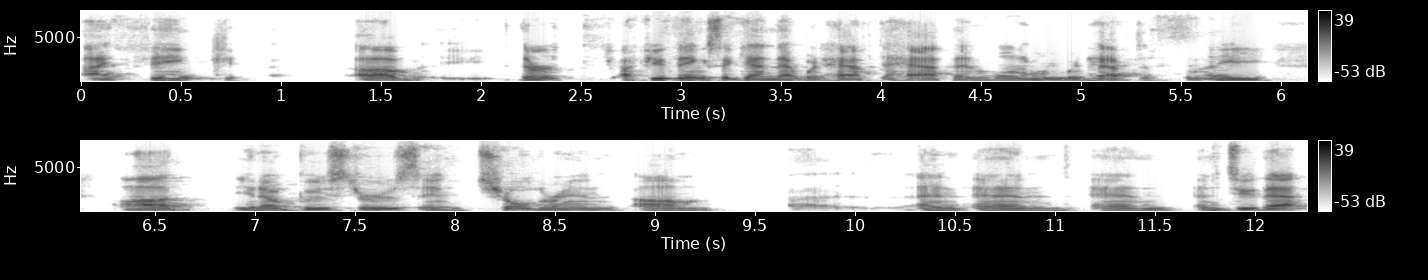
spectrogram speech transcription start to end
I think uh, there are a few things again that would have to happen. One, we would have to study, uh, you know, boosters in children, um, uh, and and and and do that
